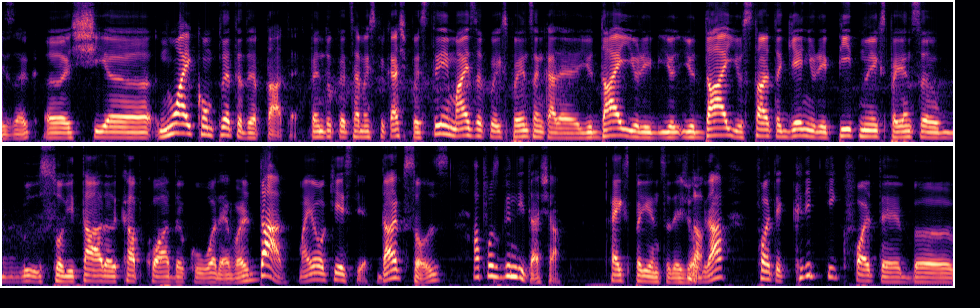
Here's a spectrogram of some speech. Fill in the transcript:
Isaac uh, și uh, nu ai completă dreptate. Pentru că ți-am explicat și pe stream, Isaac o experiență în care you die, you, re- you, you die, you start again, you repeat, nu e experiență solitară, cap-coadă cu whatever. Dar, mai e o chestie. Dark Souls a fost gândit așa ca experiență de joc, da? da? Foarte criptic, foarte, bă,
